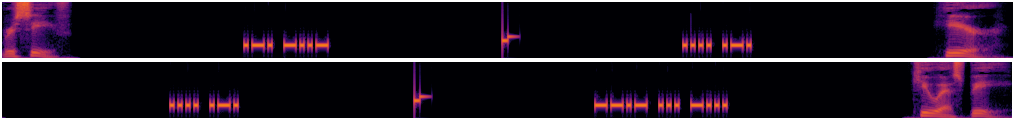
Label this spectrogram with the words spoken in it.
Receive. Here. QSB.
